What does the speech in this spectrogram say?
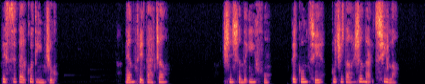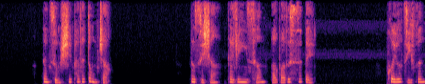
被丝带固定住，两腿大张，身上的衣服被公爵不知道扔哪儿去了，但总是怕他冻着。肚子上盖着一层薄薄的丝被，颇有几分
